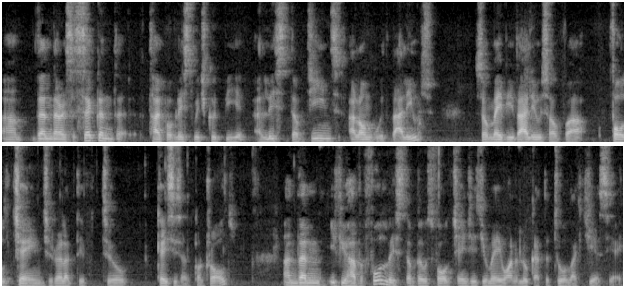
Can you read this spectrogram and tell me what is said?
Um, then there is a second type of list, which could be a list of genes along with values. So maybe values of uh, fold change relative to cases and controls. And then if you have a full list of those fold changes, you may want to look at the tool like GSEA.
